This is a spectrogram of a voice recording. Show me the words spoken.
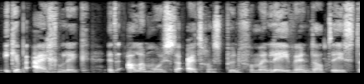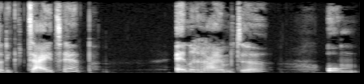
Ik heb eigenlijk het allermooiste uitgangspunt van mijn leven. En dat is dat ik tijd heb en ruimte om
